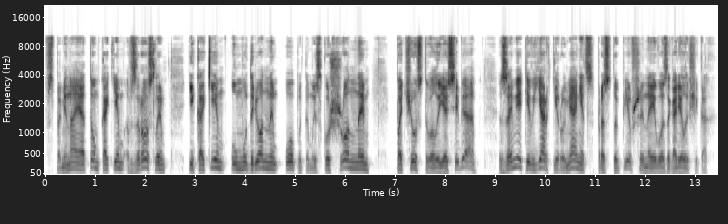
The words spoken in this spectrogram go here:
вспоминая о том, каким взрослым и каким умудренным опытом, искушенным почувствовал я себя, заметив яркий румянец, проступивший на его загорелых щеках.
